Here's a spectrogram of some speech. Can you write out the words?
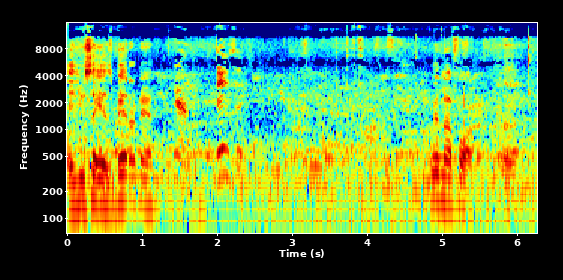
And you say it's better now? Yeah, it. Where's my fork? Uh,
